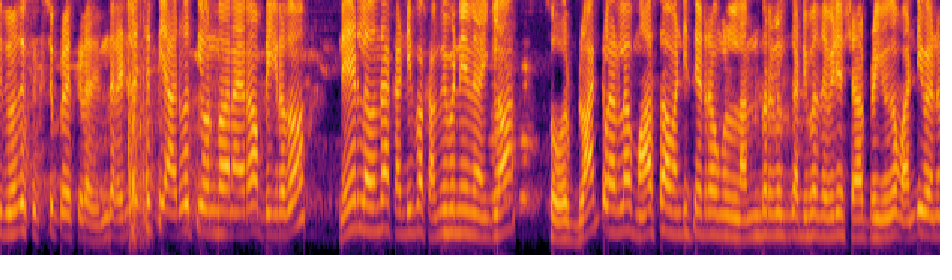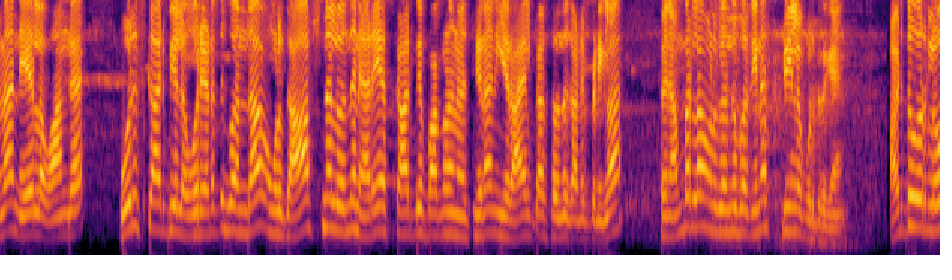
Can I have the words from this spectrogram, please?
இது வந்து ஃபிக்ஸ்டு பிரைஸ் கிடையாது. இந்த ரெண்டு லட்சத்தி அறுபத்தி ஒன்பதாயிரம் அப்படிங்கிறதும் நேரில் வந்தால் கண்டிப்பாக கம்மி பண்ணி வாங்கிக்கலாம். ஸோ ஒரு பிளாக் கலரில் மாசா வண்டி தேடுறவங்க நண்பர்களுக்கு கண்டிப்பாக இந்த வீடியோ ஷேர் பண்ணிக்கோங்க. வண்டி வேணும்னா நேரில் வாங்க. ஒரு ஸ்கார்பியோவில் ஒரு இடத்துக்கு வந்தால் உங்களுக்கு ஆப்ஷனல் வந்து நிறைய ஸ்கார்பியோ பார்க்கணும்னு நினச்சிக்கிறேன் நீங்கள் ராயல் கார்ஸ் வந்து கனெக்ட் பண்ணிக்கலாம். இப்போ நம்பர்லாம் உங்களுக்கு வந்து பார்த்தீங்கன்னா ஸ்க்ரீனில் கொடுத்துருக்கேன். அடுத்து ஒரு லோ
